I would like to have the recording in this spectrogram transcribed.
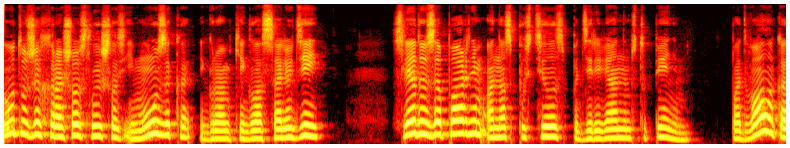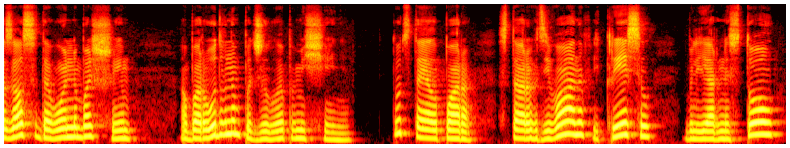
Тут уже хорошо слышалась и музыка, и громкие голоса людей. Следуя за парнем, она спустилась по деревянным ступеням. Подвал оказался довольно большим, оборудованным под жилое помещение. Тут стояла пара старых диванов и кресел, бильярдный стол,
